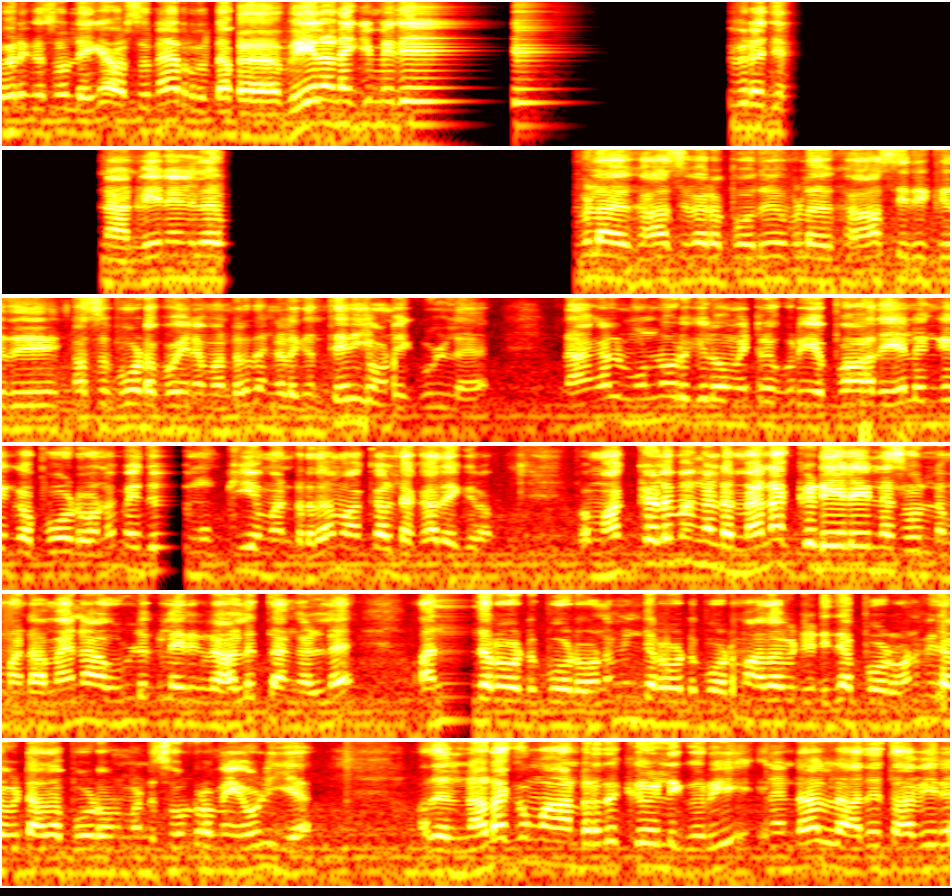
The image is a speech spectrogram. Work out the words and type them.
இவருக்கு சொல்லிக்க அவர் சொன்னார். வேலனைக்கும் இதே நான் வேலையில் இவ்வளவு காசு வரப்போகுது இவ்வளவு காசு இருக்குது காசு போட போயினோம்ன்றது எங்களுக்கு தெரியும். உடைக்குள்ள நாங்கள் முந்நூறு கிலோமீட்டருக்குரிய பாதையில் எங்கெங்க போடணும் இது முக்கியமன்றதை மக்கள்கிட்ட கதைக்கிறோம். இப்போ மக்களும் எங்கள்ட்ட மெனக்கடையில என்ன சொல்ல மாட்டோம் மெனா உள்ளுக்குள்ள இருக்கிற அழுத்தங்களில் அந்த ரோடு போடணும் இந்த ரோடு போடணும் அதை விட்டுட்டு இதை போடணும் இதை விட்டு அதை போடணும்னு சொல்கிறோமே ஒழிய அதில் நடக்குமான்றது கேள்விக்குறி. ஏனென்றால் அதை தவிர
